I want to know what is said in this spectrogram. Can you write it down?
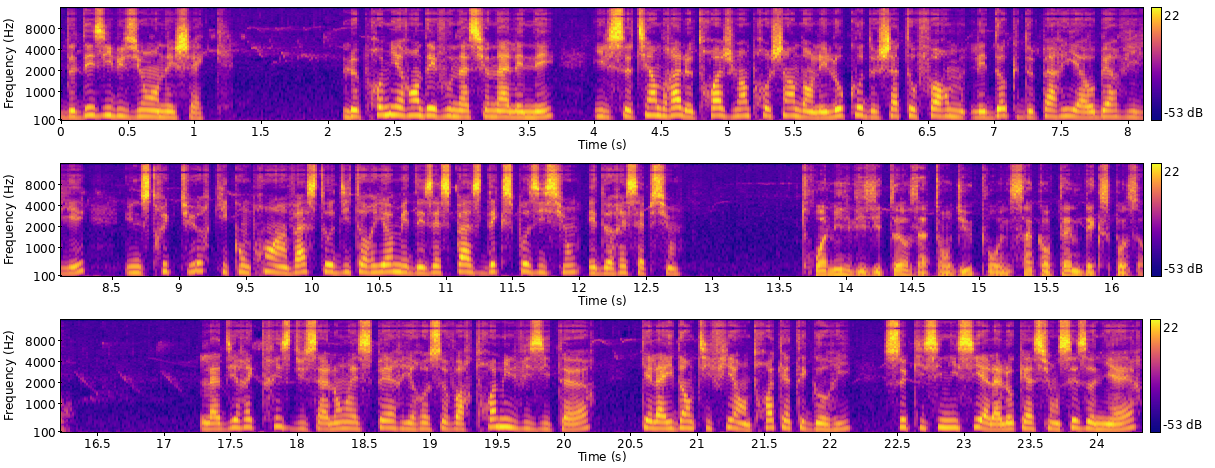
de désillusion en échec. Le premier rendez-vous national est né, il se tiendra le 3 juin prochain dans les locaux de Châteauforme, les docks de Paris à Aubervilliers, une structure qui comprend un vaste auditorium et des espaces d'exposition et de réception. 3000 visiteurs attendus pour une cinquantaine d'exposants la directrice du salon espère y recevoir 3000 visiteurs, qu'elle a identifiés en trois catégories, ceux qui s'initient à la location saisonnière,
